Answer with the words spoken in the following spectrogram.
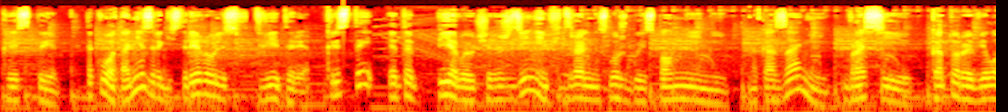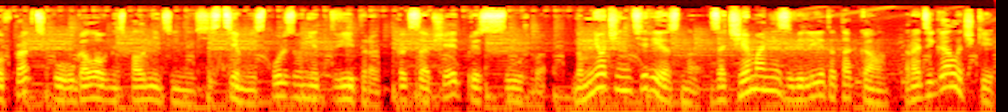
Кресты. Так вот, они зарегистрировались в Твиттере. Кресты – это первое учреждение Федеральной службы исполнений наказаний в России, которое ввело в практику уголовно-исполнительную систему использования Твиттера, как сообщает пресс-служба. Но мне очень интересно, зачем они завели этот аккаунт? Ради галочки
